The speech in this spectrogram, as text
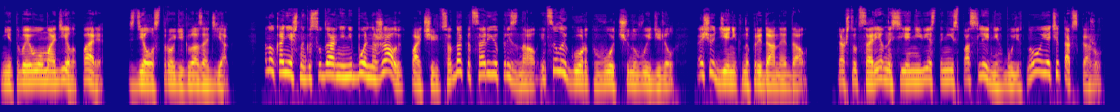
Не твоего ума дело, паря, сделал строгие глаза дьяк. Оно, конечно, государня не больно жалует падчерицу, однако царь ее признал и целый город в вотчину выделил, а еще денег на приданое дал. Так что царевна сия невеста не из последних будет, но я тебе так скажу.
